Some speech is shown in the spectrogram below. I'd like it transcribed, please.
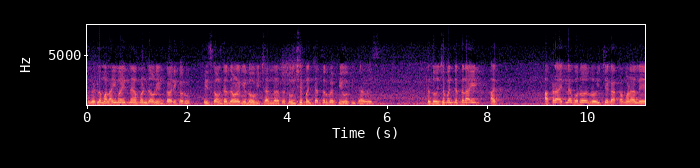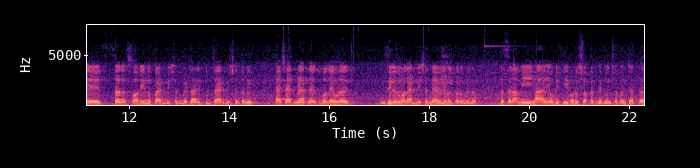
तर म्हटलं मलाही माहीत नाही आपण जाऊन इन्क्वायरी करू. फीस काउंटरजवळ गेलो विचारलं तर दोनशे पंच्याहत्तर रुपये फी होती त्यावेळेस. तर दोनशे पंच्याहत्तर ऐक आकडा ऐकल्याबरोबर रोहितचे काका म्हणाले सर सॉरी नको ॲडमिशन म्हटलं अरे तुमचं ॲडमिशन तर मी त्या शाळेत मिळत नाही तुम्हाला एवढं इझिली तुम्हाला ॲडमिशन मी अवेलेबल करून दिलं. तर सर आम्ही ह्या एवढी फी भरू शकत नाही दोनशे पंच्याहत्तर.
